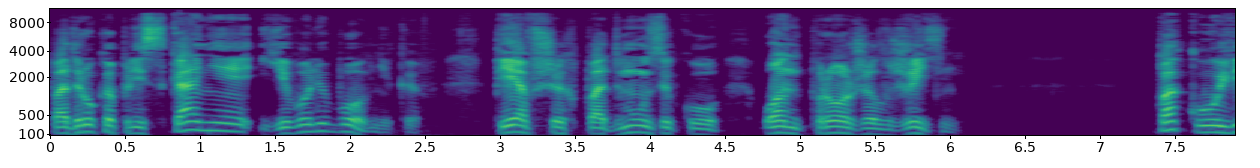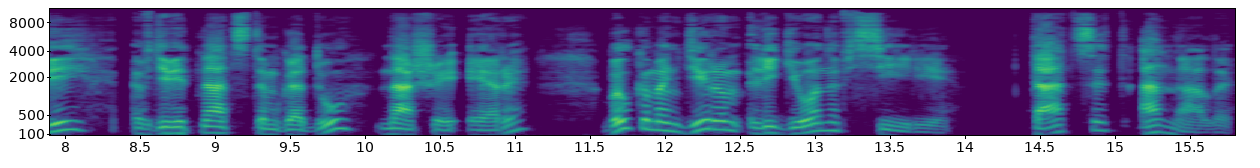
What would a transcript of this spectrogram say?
под рукоплескание его любовников, певших под музыку «Он прожил жизнь». Пакувий в девятнадцатом году нашей эры был командиром легиона в Сирии, Тацит Аналы,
